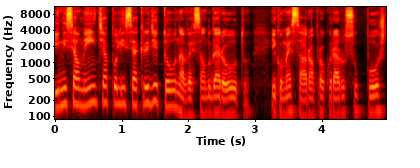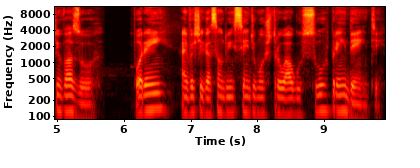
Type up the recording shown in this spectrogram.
Inicialmente, a polícia acreditou na versão do garoto e começaram a procurar o suposto invasor. Porém, a investigação do incêndio mostrou algo surpreendente.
